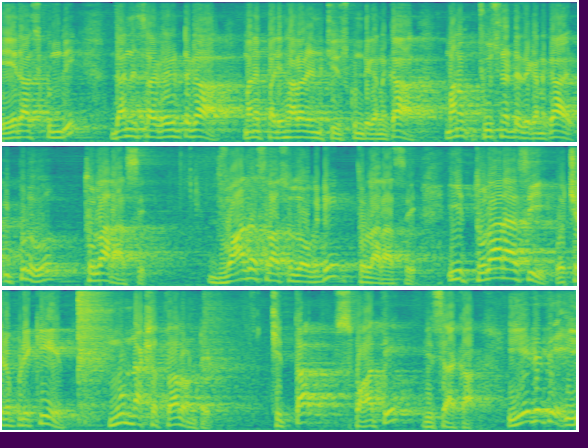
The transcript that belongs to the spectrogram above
ఏ రాశికి ఉంది దాన్ని సగటుగా మన పరిహారాలను తీసుకుంటే కనుక మనం చూసినట్లయితే కనుక ఇప్పుడు తులారాశి ద్వాదశ రాశుల్లో ఒకటి తులారాశి. ఈ తులారాశి వచ్చేటప్పటికి మూడు నక్షత్రాలు ఉంటాయి. చిత్త స్వాతి విశాఖ. ఏదైతే ఈ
